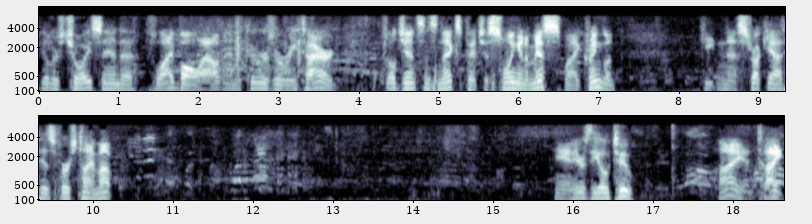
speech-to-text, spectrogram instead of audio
fielder's choice, and a fly ball out, and the Cougars are retired. Phil Jensen's next pitch, is swing and a miss by Kringlen. Keaton uh, struck out his first time up. And here's the 0 2. High and tight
